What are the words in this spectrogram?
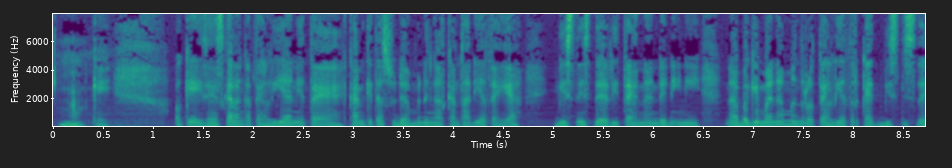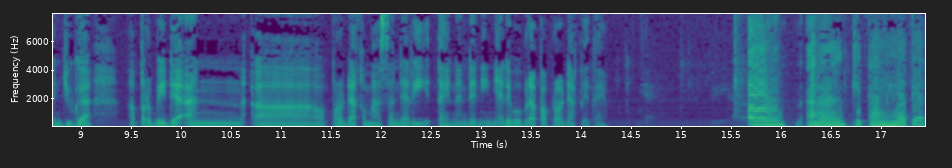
Hmm. Oke. Okay. Oke, saya sekarang ke Teh Lia nih Teh. Kan kita sudah mendengarkan tadi ya Teh ya, bisnis dari Teh Nandan ini. Nah, bagaimana menurut Teh Lia terkait bisnis dan juga uh, perbedaan uh, produk kemasan dari Teh Nandan ini? Ada beberapa produk nih Teh. Uh, uh, kita lihat ya,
